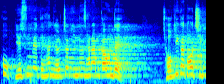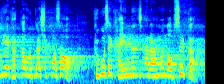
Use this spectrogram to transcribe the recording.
혹 예수님에 대한 열정이 있는 사람 가운데 저기가 더 진리에 가까울까 싶어서 그곳에 가 있는 사람은 없을까?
